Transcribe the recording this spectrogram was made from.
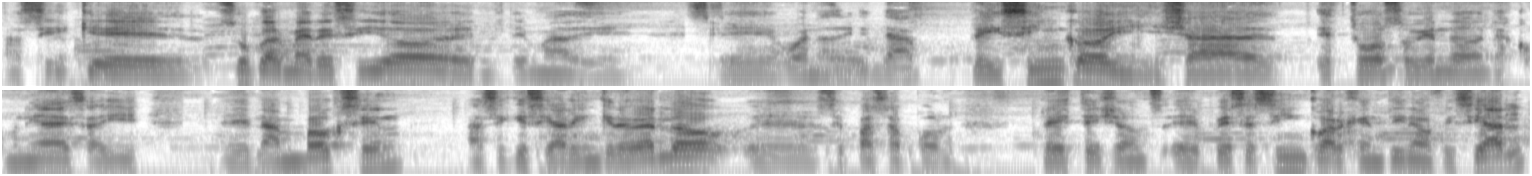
Así que súper merecido el tema de, eh, bueno, de la Play 5 y ya estuvo subiendo en las comunidades ahí eh, el unboxing. Así que si alguien quiere verlo, eh, se pasa por PlayStation eh, PS5 Argentina Oficial.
